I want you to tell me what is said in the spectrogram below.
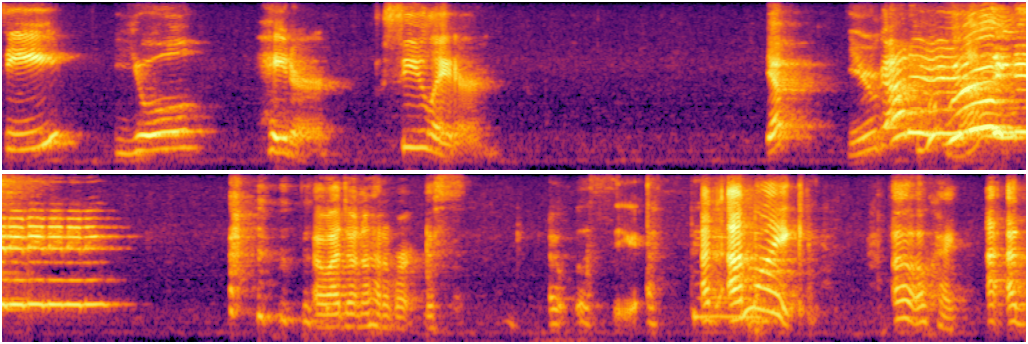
See, you'll hater. See you later. Yep, you got it. Ding, ding, ding, ding, ding, ding. Oh, I don't know how to work this. Oh, let's see. I I, think- I'm like, oh, okay. I, I,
